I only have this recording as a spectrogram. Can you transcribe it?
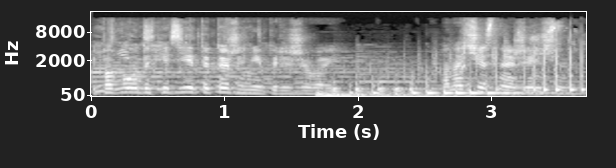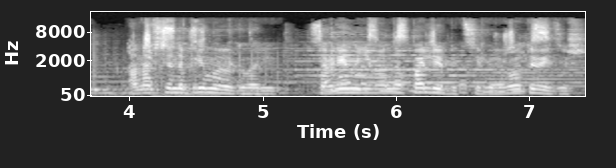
И по поводу Хидии ты тоже не переживай. Она честная женщина. Она все напрямую говорит. Со временем она полюбит тебя, вот увидишь.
